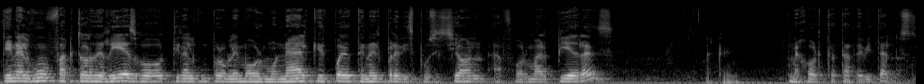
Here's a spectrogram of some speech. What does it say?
tiene algún factor de riesgo, tiene algún problema hormonal que puede tener predisposición a formar piedras, mejor tratar de evitarlos.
